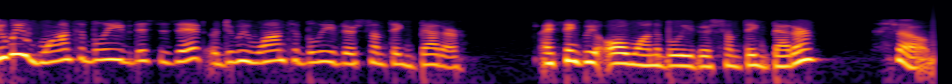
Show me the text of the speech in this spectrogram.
Do we want to believe this is it, or do we want to believe there's something better? I think we all want to believe there's something better. So,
